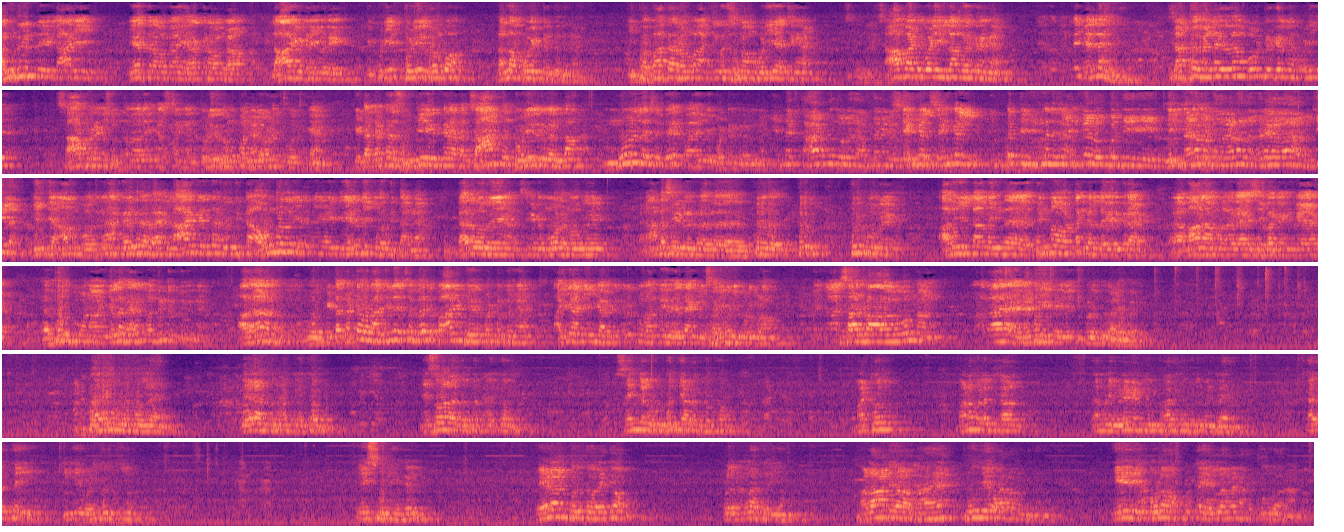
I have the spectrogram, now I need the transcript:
அங்கிருந்து லாரி ஏத்துறவங்க இறக்குறவங்க லாரி டிரைவரு இப்படியே தொழில் ரொம்ப நல்லா போயிட்டு இருந்ததுங்க இப்ப பார்த்தா ரொம்ப அஞ்சு வருஷமா முடியாச்சுங்க. சாப்பாட்டு வழி இல்லாம இருக்கிறேங்க. வெள்ளை சட்டம் வெள்ளை இதெல்லாம் போட்டு இருக்கிற சாப்பிட்றதுக்கு சுத்தமாவே கஷ்டங்க. தொழில் ரொம்ப நிலவடைச்சு போச்சுங்க கிட்டத்தட்ட சுற்றி இருக்கிற அதை சார்ந்த தொழில்கள் எல்லாம் மூணு லட்சம் பேர் பாதிக்கப்பட்டிருக்கிறாங்க. என்ன சொல்லுங்க அத்தனை செங்கல் செங்கல் உற்பத்தி நின்னதுனால செங்கல் உற்பத்தி நடப்பட்டதுனால அந்த விறகெல்லாம் விற்கல விற்க ஆமா போதுங்க. அங்க இருக்கிற வேற லாரிகள் தான் வித்துட்டு அவங்களும் எளிமையா ஏழ்மைக்கு வந்துட்டாங்க. கரூர் அந்த சைடு மூலனூர் அந்த சைடு இருக்கிற திரு திருப்பூர். அது இல்லாம இந்த தென் மாவட்டங்கள்ல இருக்கிற அஹ், மானாமதுரை சிவகங்கை அஹ், திருப்புவனம் இங்கெல்லாம் வேற வந்துட்டு இருக்குதுங்க. அதனால ஒரு கிட்டத்தட்ட ஒரு அஞ்சு லட்சம் பேர் பாதிப்பு ஏற்பட்டிருக்குங்க ஐயா நீங்க அடுத்த திருப்பு வந்து இதெல்லாம் எங்களுக்கு சரி பண்ணி கொடுக்கணும். எல்லார் சார்பாகவும் நான் மனதார நன்றியை தெரிவித்துக் கொடுத்து வருவேன் வேளாண் பெருமக்களுக்கும் நெசவாளர் பெருமக்களுக்கும் செங்கல் உற்பத்தியாளர்களுக்கும் மற்றும் வனவிலங்குகளால் நம்முடைய விளைநிலங்கள் பாதிக்கப்படும் என்ற கருத்தை இங்கே வலியுறுத்தியும் பேசுகிறீர்கள். வேளாண் பொறுத்த வரைக்கும் உங்களுக்கு நல்லா தெரியும். பல ஆண்டுகாலமாக தூரே வராமல் ஏரி குளம் குட்டை எல்லாமே நாங்கள் தூர்வாங்க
